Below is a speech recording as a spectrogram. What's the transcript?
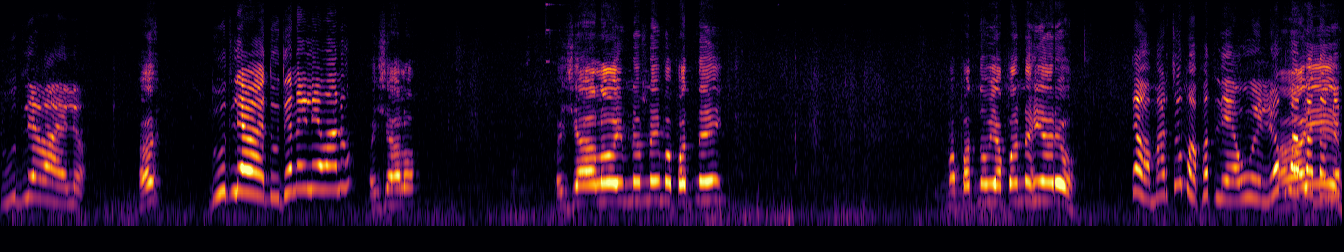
દૂધ લેવા આવેલો. હે? દૂધ લેવા દૂધે નહીં લેવાનું? પૈસા હાલો પૈસા હાલો એમને એમ નહીં મફત નહીં. મફતનો વ્યાપાર નહીં આર્યો તો અમાર તો મફત લેવું એ લ્યો બાબા બાપા તમે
